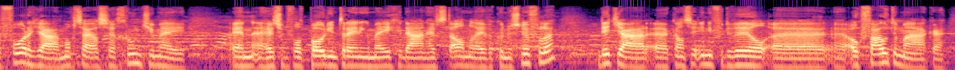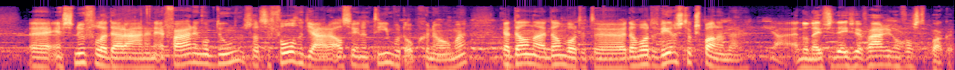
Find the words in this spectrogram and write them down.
vorig jaar mocht zij als groentje mee... En heeft ze bijvoorbeeld podiumtrainingen meegedaan, heeft ze het allemaal even kunnen snuffelen. Dit jaar kan ze individueel ook fouten maken. Uh, en snuffelen daaraan en ervaring op doen. Zodat ze volgend jaar, als ze in een team wordt opgenomen, ja, dan, uh, dan, wordt het, uh, dan wordt het weer een stuk spannender. Ja, en dan heeft ze deze ervaring alvast te pakken.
